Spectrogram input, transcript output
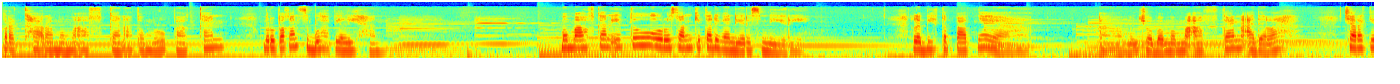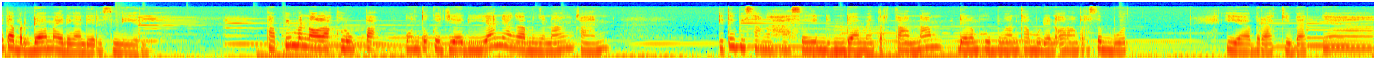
perkara memaafkan atau melupakan merupakan sebuah pilihan. Memaafkan itu urusan kita dengan diri sendiri. Lebih tepatnya ya, eh, mencoba memaafkan adalah cara kita berdamai dengan diri sendiri tapi menolak lupa untuk kejadian yang gak menyenangkan, itu bisa ngehasilin dendam yang tertanam dalam hubungan kamu dan orang tersebut. Iya, berakibatnya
